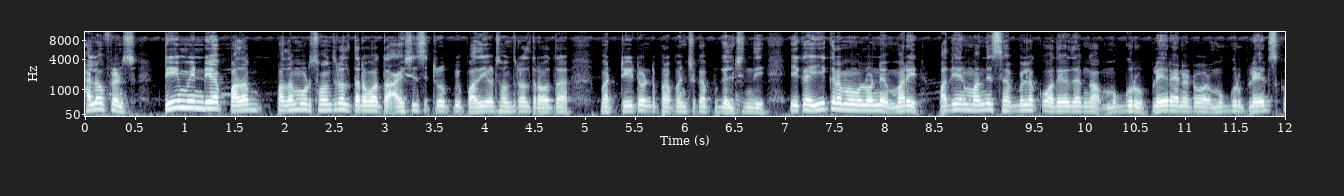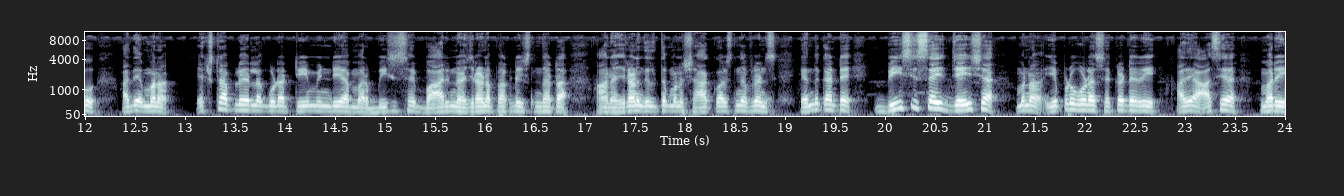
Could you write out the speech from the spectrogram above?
హలో ఫ్రెండ్స్ టీమిండియా పద పదమూడు సంవత్సరాల తర్వాత ఐసీసీ ట్రోఫీ పదిహేడు సంవత్సరాల తర్వాత మరి టీ ట్వంటీ ప్రపంచ కప్ గెలిచింది. ఇక ఈ క్రమంలోనే మరి పదిహేను మంది సభ్యులకు అదేవిధంగా ముగ్గురు ప్లేయర్ అయినటువంటి ముగ్గురు ప్లేయర్స్కు అదే మన ఎక్స్ట్రా ప్లేయర్లకు కూడా టీమిండియా మరి బీసీసీఐ భారీ నజరాన ప్రకటిస్తుందట. ఆ నజరాన తెలితే మనం షాక్ కావాల్సిందే ఫ్రెండ్స్. ఎందుకంటే బీసీసీఐ జైషా మన ఎప్పుడు కూడా సెక్రటరీ అదే ఆసియా మరి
